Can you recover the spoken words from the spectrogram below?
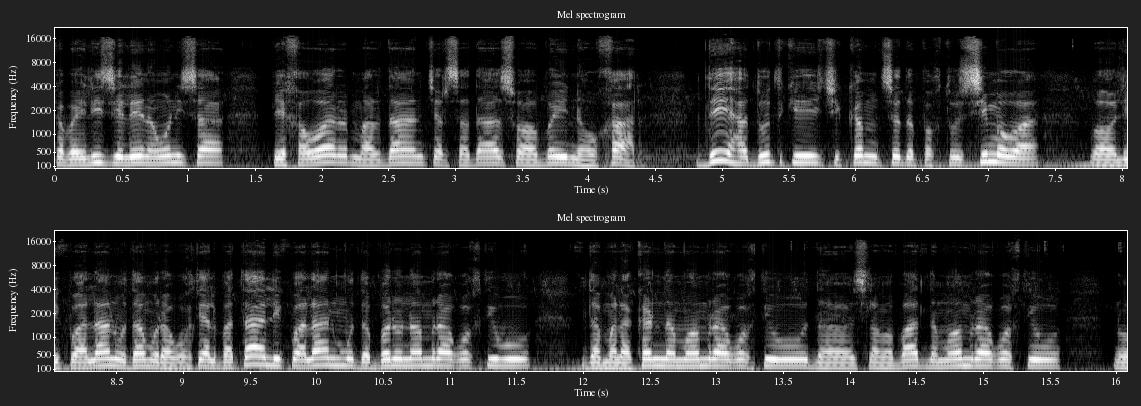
قبایلي ضلعې نه ونیسه، پېښور، مردان، چرسده، صوابۍ، نوښار، دې حدود کې چې کوم څه د پښتو سیمه وه، لیکوالان وو دا مو راغوښتي، البته لیکوالان مو د بنو نه هم راغوښتي وو، د ملاکنډ نه مو هم راغوښتي وو، د اسلام اباد نه مو هم راغوښتي وو. نو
